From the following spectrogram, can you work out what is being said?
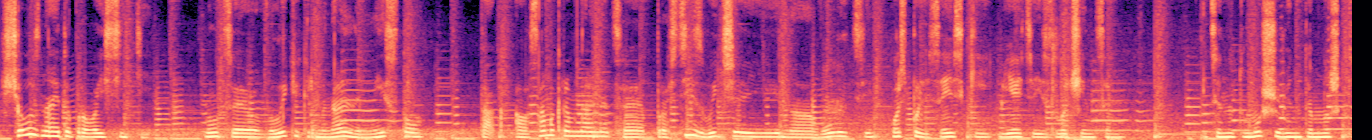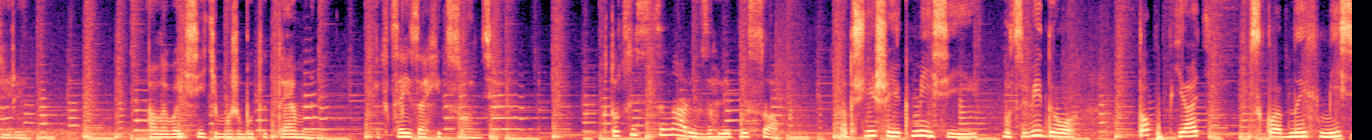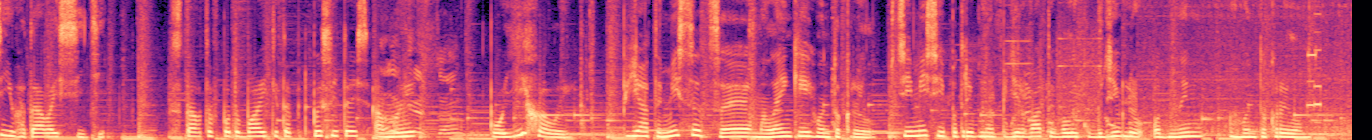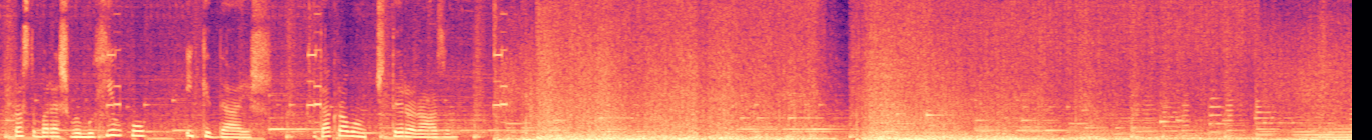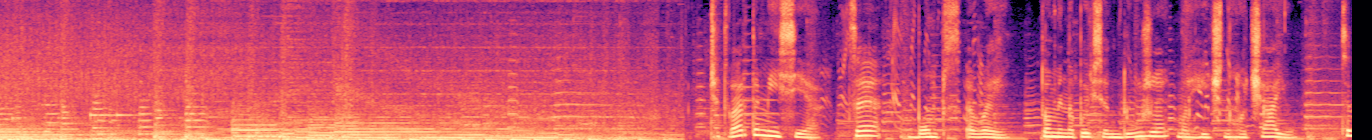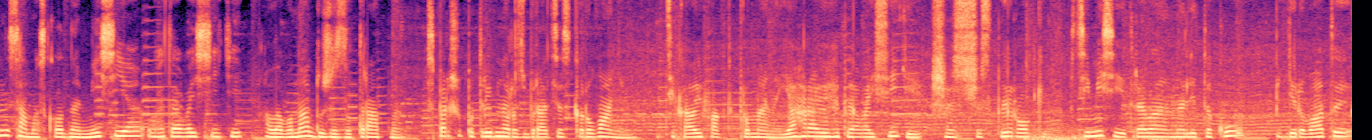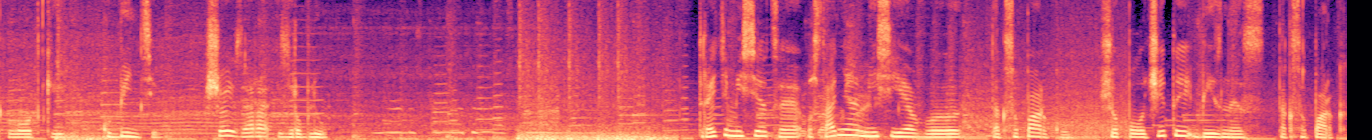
Що ви знаєте про Vice City? Ну, це велике кримінальне місто. Так, але саме кримінальне це прості звичаї на вулиці. Ось поліцейський б'ється із злочинцем. І це не тому, що він темношкірий. Але Vice City може бути темним, як цей захід сонця. Хто цей сценарій взагалі писав? А точніше, як місії, бо це відео топ-5 складних місій в GTA Vice City. Ставте вподобайки та підписуйтесь, а ми поїхали! П'яте місце це маленький гвинтокрил. В цій місії потрібно підірвати велику будівлю одним гвинтокрилом. Просто береш вибухівку і кидаєш. І так робимо 4 рази. Четверта місія це Bombs Away. Томі напився дуже магічного чаю. Це не сама складна місія в GTA Vice City, але вона дуже затратна. Спершу потрібно розібратися з керуванням. Цікавий факт про мене. Я граю GTA Vice City ще з 6 років. В цій місії треба на літаку підірвати лодки кубінців, що я зараз і зроблю. Третя місія це остання місія в таксопарку, щоб отримати бізнес таксопарк.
